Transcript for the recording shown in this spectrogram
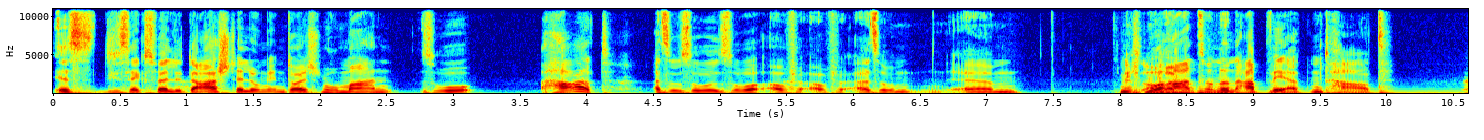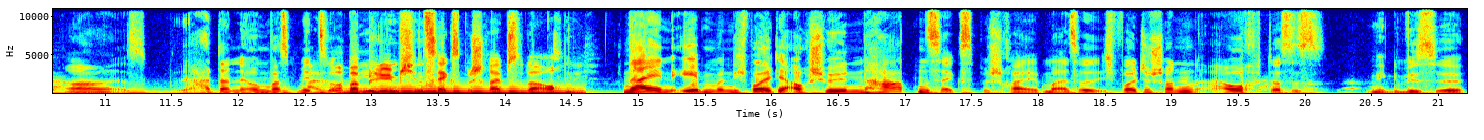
ist die sexuelle Darstellung in deutschen Romanen so hart. Also so, so auf, auf also ähm, nicht Also nur hart, sondern abwertend hart. Ja, es hat dann irgendwas mit Also, so. aber Blümchensex beschreibst du da auch nicht. Nein, eben. Und ich wollte auch schönen harten Sex beschreiben. Also ich wollte schon auch, dass es eine gewisse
